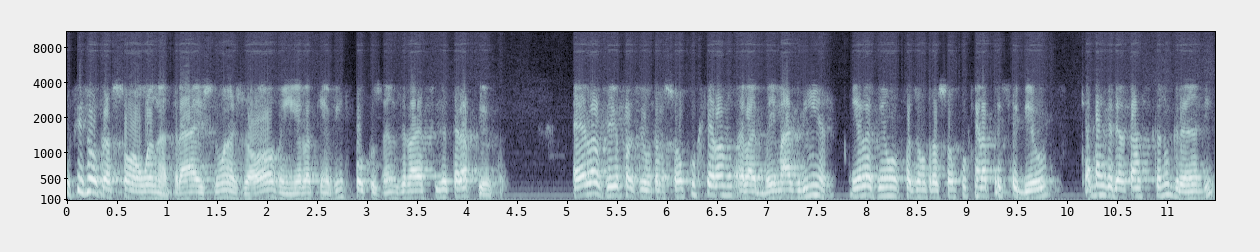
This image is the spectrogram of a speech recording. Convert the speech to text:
eu fiz uma ultrassom há um ano atrás de uma jovem, ela tinha 20 e poucos anos, ela é fisioterapeuta. Ela veio fazer uma ultrassom porque ela, ela é bem magrinha, e ela veio fazer uma ultrassom porque ela percebeu que a barriga dela estava ficando grande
